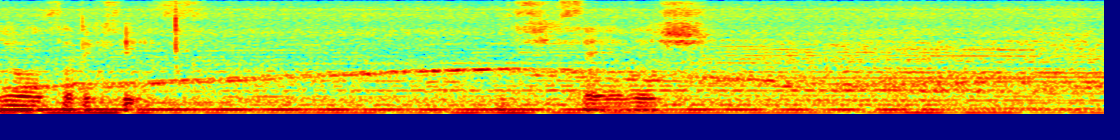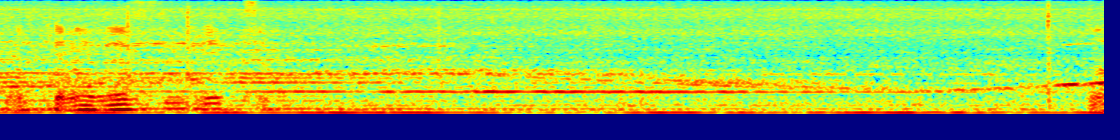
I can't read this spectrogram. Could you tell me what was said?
Nyolcadik fész. Ez helyezés. Meg kell nevezni, létszik. Na.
